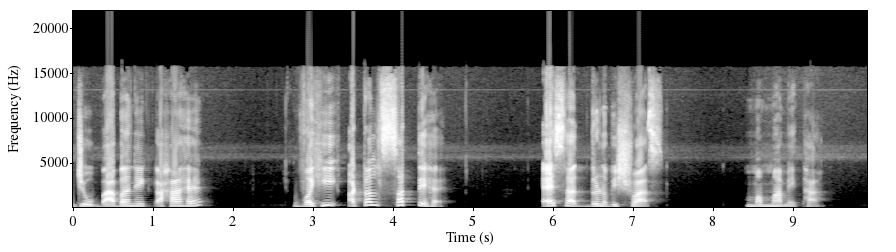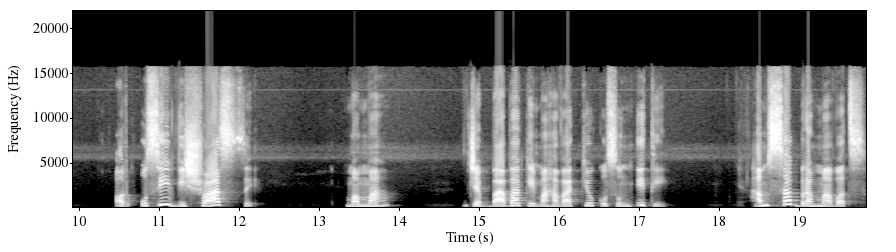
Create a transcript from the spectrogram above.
जो बाबा ने कहा है, वही अटल सत्य है, ऐसा दृढ़ विश्वास मम्मा में था। और उसी विश्वास से मम्मा, जब बाबा के महावाक्यों को सुनती थी, हम सब ब्रह्मावत्स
